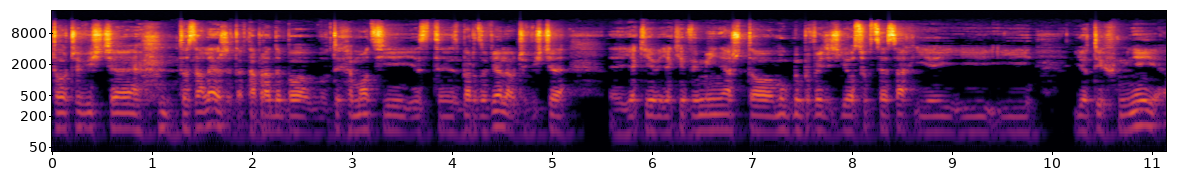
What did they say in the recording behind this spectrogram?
To oczywiście to zależy tak naprawdę, bo tych emocji jest, jest bardzo wiele. Oczywiście jakie, jakie wymieniasz, to mógłbym powiedzieć i o sukcesach, i, i, i i o tych mniej e,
